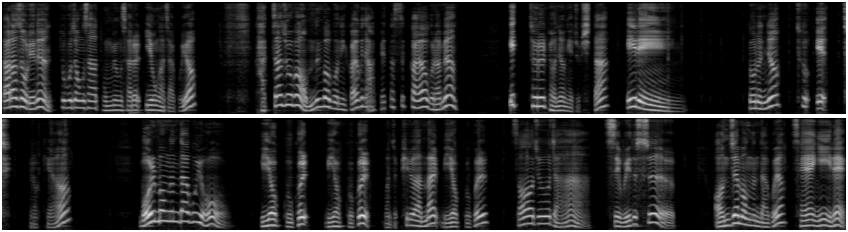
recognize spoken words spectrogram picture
따라서 우리는 투부정사 동명사를 이용하자고요. 가짜 주어가 없는 거 보니까요. 그냥 앞에다 쓸까요? 그러면 it를 변형해 줍시다. eating 또는요 to eat 이렇게요. 뭘 먹는다고요? 미역국을 미역국을 먼저 필요한 말 미역국을 써주자. with soup 언제 먹는다고요? 생일에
